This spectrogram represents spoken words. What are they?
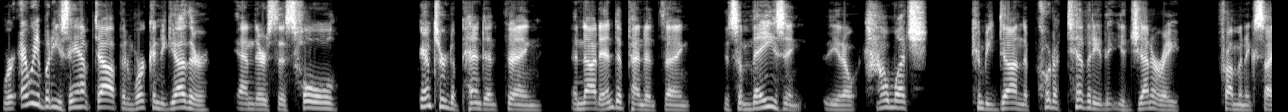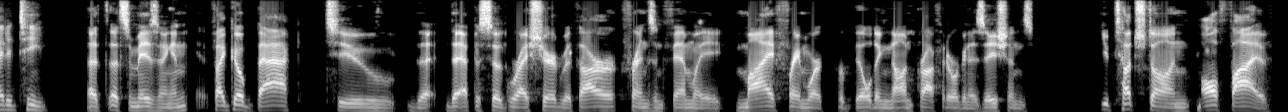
where everybody's amped up and working together, and there's this whole interdependent thing and not independent thing. It's amazing, you know, how much can be done, the productivity that you generate from an excited team. That, that's amazing. And if I go back to the, the episode where I shared with our friends and family my framework for building nonprofit organizations, you touched on all five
